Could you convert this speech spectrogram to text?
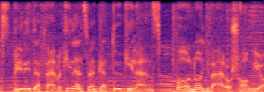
Spirit FM 92.9 A nagyváros hangja.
